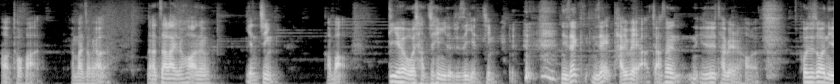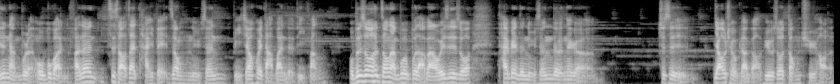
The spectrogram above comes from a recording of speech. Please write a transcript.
啊，头发还蛮重要的。那再来的话呢，眼镜，好不好？第二，我想建议的就是眼镜。你在你在台北啊，假设你是台北人好了，或者说你是南部人，我不管，反正至少在台北这种女生比较会打扮的地方，我不是说中南部不打扮，我意思是说台北的女生的那个就是要求比较高。比如说东区好了，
